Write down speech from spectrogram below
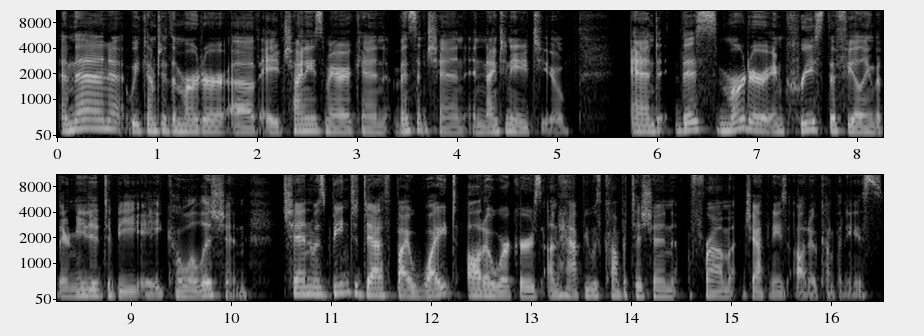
And then we come to the murder of a Chinese American, Vincent Chin, in 1982. And this murder increased the feeling that there needed to be a coalition. Chin was beaten to death by white auto workers unhappy with competition from Japanese auto companies.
